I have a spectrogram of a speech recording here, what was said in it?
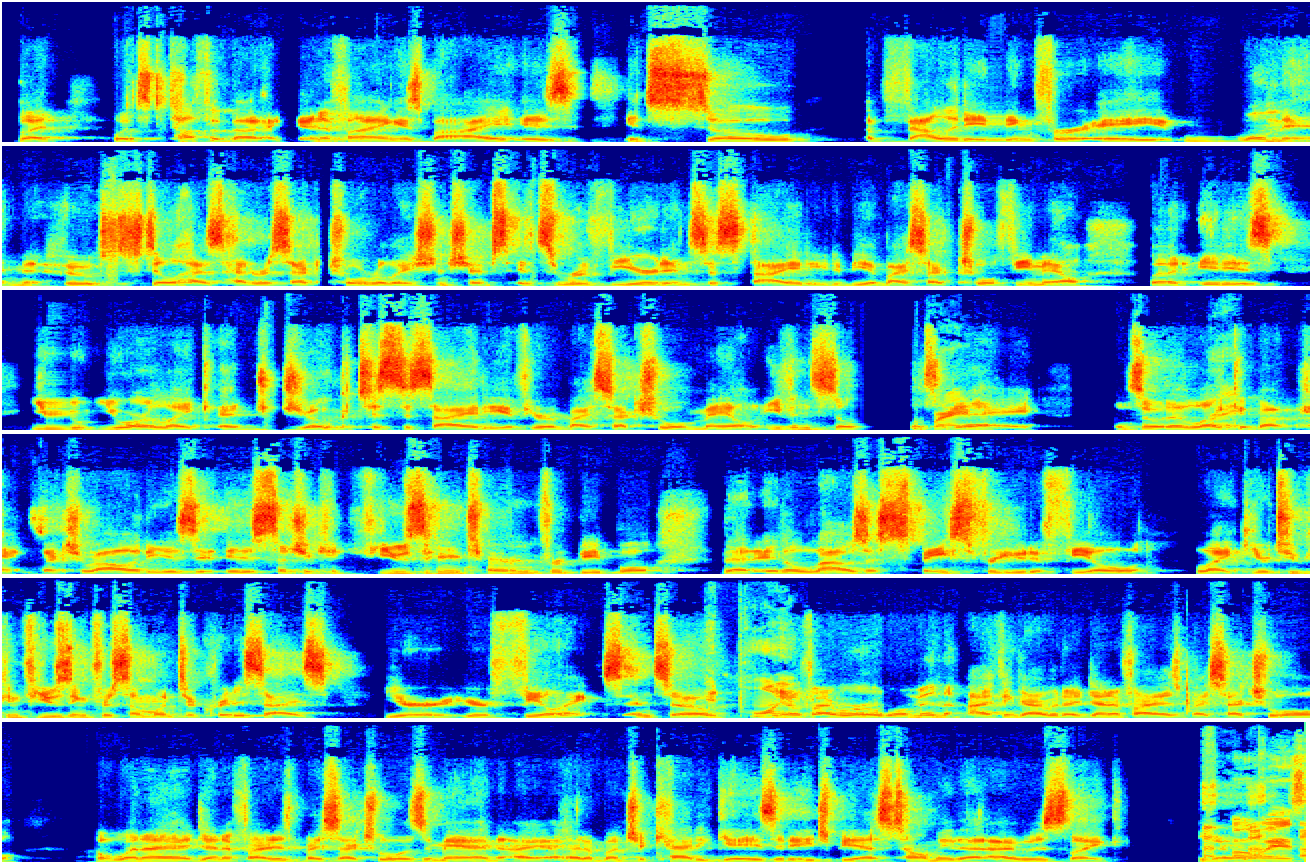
But what's tough about identifying as bi is it's so validating for a woman who still has heterosexual relationships. It's revered in society to be a bisexual female, but it is you you are like a joke to society if you're a bisexual male, even still Right. today. And so what I like Right. about pansexuality is it, it is such a confusing term for people that it allows a space for you to feel like you're too confusing for someone to criticize your your feelings. And so, you know, if I were a woman, I think I would identify as bisexual. But when I identified as bisexual as a man, I, I had a bunch of catty gays at HBS tell me that I was like, you know, Always.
